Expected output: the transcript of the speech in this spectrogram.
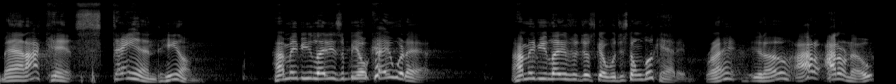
Man, I can't stand him. How many of you ladies would be okay with that? How many of you ladies would just go, well, just don't look at him, right? You know, I don't, I don't know.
